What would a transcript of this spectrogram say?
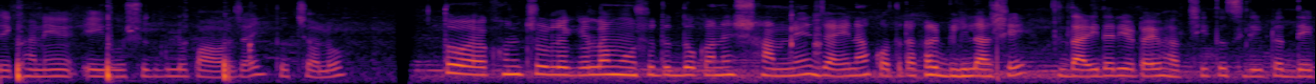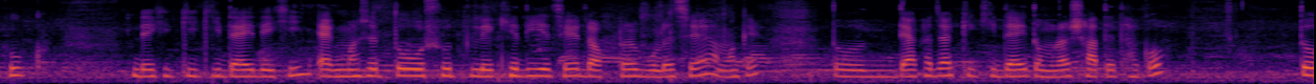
যেখানে এই ওষুধগুলো পাওয়া যায়। তো চলো। তো এখন চলে গেলাম ওষুধের দোকানের সামনে। যাই না কত টাকার বিল আসে। দাঁড়িয়ে দাঁড়িয়ে ওটাই ভাবছি। তো স্লিপটা দেখুক। দেখি কি কি দেয় দেখি। এক মাসের তো ওষুধ লিখে দিয়েছে ডক্টর বলেছে আমাকে। তো দেখা যাক কি কি দেয়, তোমরা সাথে থাকো। তো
